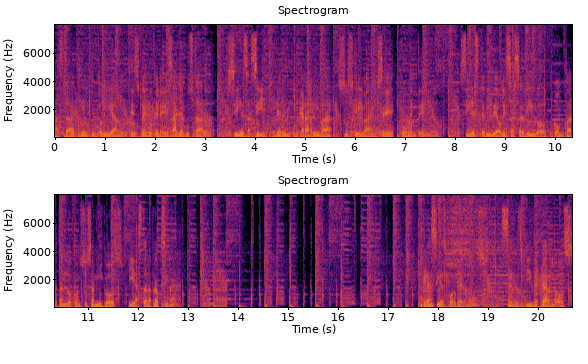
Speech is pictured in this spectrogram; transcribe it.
hasta aquí el tutorial, espero que les haya gustado. Si es así, denle un pulgar arriba, suscríbanse, comenten. Si este video les ha servido, compártanlo con sus amigos, y hasta la próxima. Gracias por vernos. Se despide Carlos,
